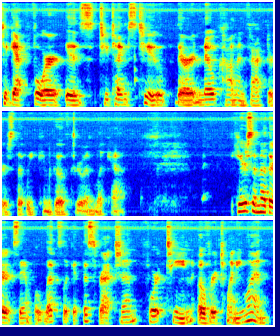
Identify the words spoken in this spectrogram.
to get 4 is 2 times 2. There are no common factors that we can go through and look at. Here's another example. Let's look at this fraction, 14 over 21.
